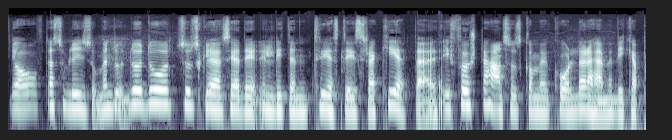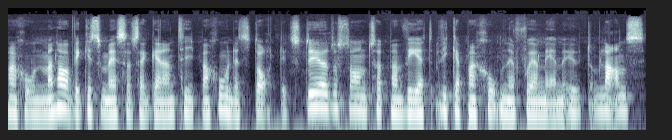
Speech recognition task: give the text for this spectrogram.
Ja, ofta så blir det så. Men då, då, då så skulle jag säga det är en liten trestegsraket där. I första hand så ska man kolla det här med vilka pensioner man har, vilket som är så att säga garantipension, ett statligt stöd och sånt, så att man vet vilka pensioner får jag med mig utomlands.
